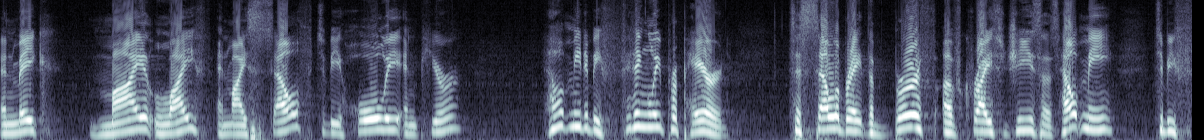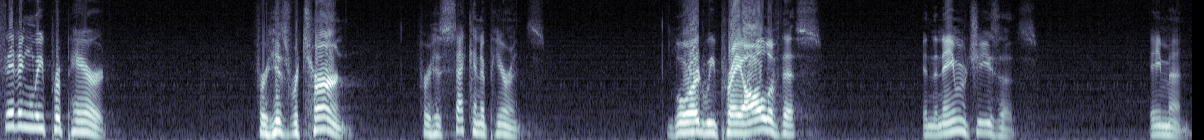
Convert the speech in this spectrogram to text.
and make my life and myself to be holy and pure. Help me to be fittingly prepared to celebrate the birth of Christ Jesus. Help me to be fittingly prepared for his return, for his second appearance. Lord, we pray all of this in the name of Jesus. Amen.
